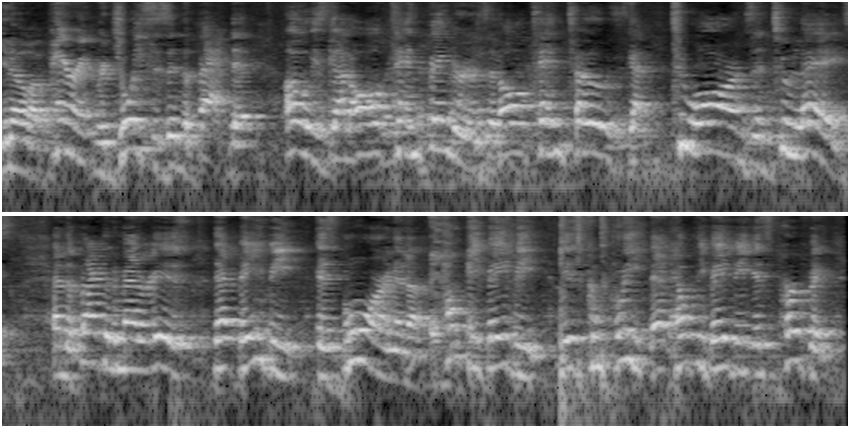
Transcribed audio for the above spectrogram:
You know, a parent rejoices in the fact that, oh, he's got all 10 fingers and all 10 toes, he's got two arms and two legs. And the fact of the matter is, that baby is born and a healthy baby is complete. That healthy baby is perfect.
